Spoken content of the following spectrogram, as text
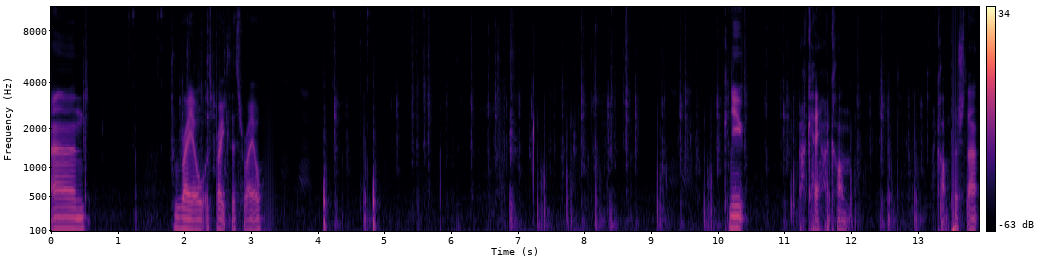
and rail. Let's break this rail. Can you... Okay, I can't... I can't push that.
